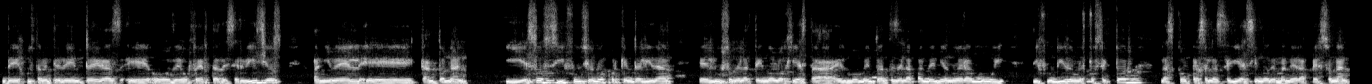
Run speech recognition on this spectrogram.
de justamente de entregas eh, o de oferta de servicios a nivel eh, cantonal. Y eso sí funcionó porque en realidad el uso de la tecnología hasta el momento antes de la pandemia no era muy difundido en nuestro sector, las compras se las seguía haciendo de manera personal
